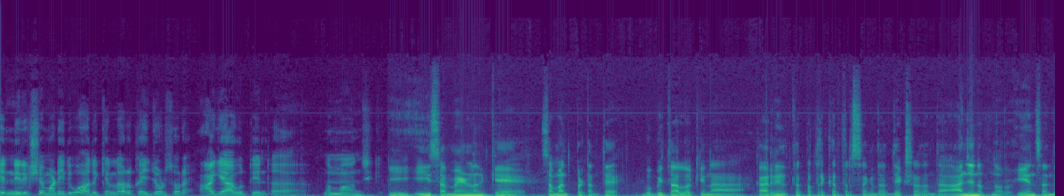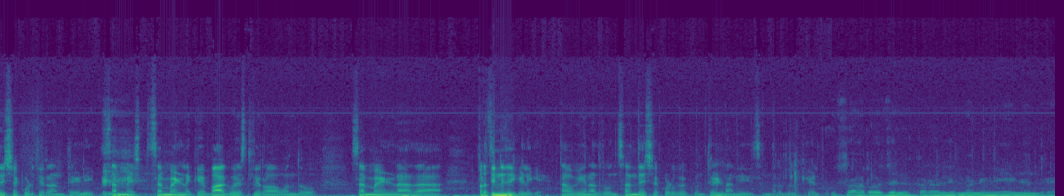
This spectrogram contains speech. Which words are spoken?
ಏನ್ ನಿರೀಕ್ಷೆ ಮಾಡಿದೀವೋ ಅದಕ್ಕೆಲ್ಲರೂ ಕೈ ಜೋಡಿಸೋರೆ ಹಾಗೆ ಆಗುತ್ತೆ ಅಂತ ನಮ್ಮ ಅನಿಸಿಕೆ. ಈ ಈ ಸಮ್ಮೇಳನಕ್ಕೆ ಸಂಬಂಧಪಟ್ಟಂತೆ ಗುಬ್ಬಿ ತಾಲೂಕಿನ ಕಾರ್ಯನಿರತ ಪತ್ರಕರ್ತರ ಸಂಘದ ಅಧ್ಯಕ್ಷರಾದಂಥ ಆಂಜನಪ್ಪನವರು ಏನು ಸಂದೇಶ ಕೊಡ್ತೀರಾ ಅಂತೇಳಿ ಸಮ್ಮೇ ಸಮ್ಮೇಳನಕ್ಕೆ ಭಾಗವಹಿಸಲಿರೋ ಒಂದು ಸಮ್ಮೇಳನದ ಪ್ರತಿನಿಧಿಗಳಿಗೆ ತಾವು ಏನಾದರೂ ಒಂದು ಸಂದೇಶ ಕೊಡಬೇಕು ಅಂತೇಳಿ ನಾನು ಈ ಸಂದರ್ಭದಲ್ಲಿ ಕೇಳ್ತೀನಿ. ಸಾರ್ವಜನಿಕರಲ್ಲಿ ಮನವಿ ಏನಂದರೆ,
